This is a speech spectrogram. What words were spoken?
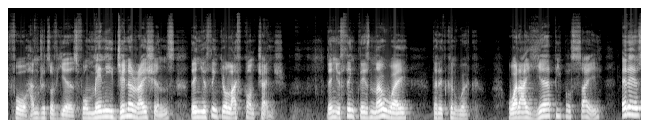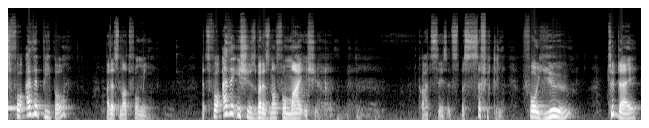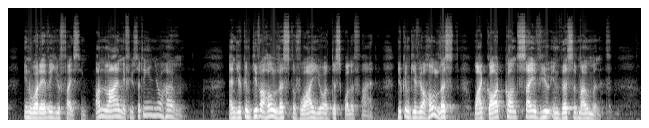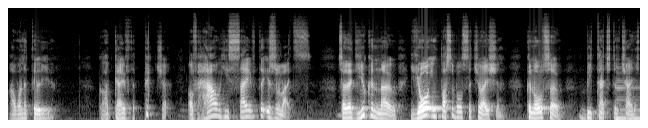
for hundreds of years, for many generations, then you think your life can't change. Then you think there's no way that it can work. What I hear people say, it is for other people, but it's not for me. It's for other issues, but it's not for my issue. God says it's specifically for you today in whatever you're facing. Online, if you're sitting in your home and you can give a whole list of why you are disqualified, you can give you a whole list why God can't save you in this moment. I want to tell you, God gave the picture of how He saved the Israelites so that you can know your impossible situation can also be touched and changed.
